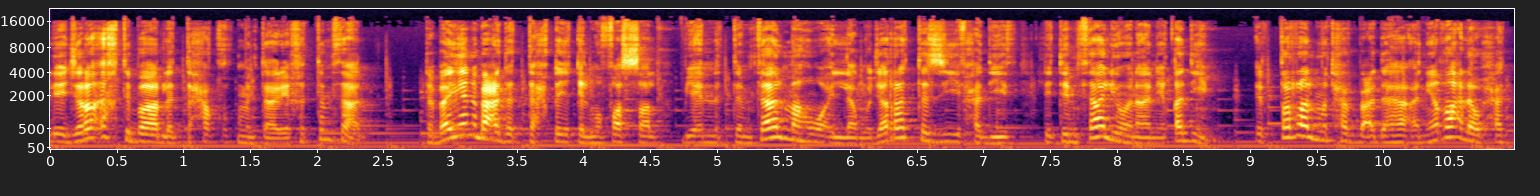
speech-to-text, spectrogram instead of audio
لإجراء اختبار للتحقق من تاريخ التمثال. تبين بعد التحقيق المفصل بأن التمثال ما هو إلا مجرد تزييف حديث لتمثال يوناني قديم. اضطر المتحف بعدها أن يضع لوحة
